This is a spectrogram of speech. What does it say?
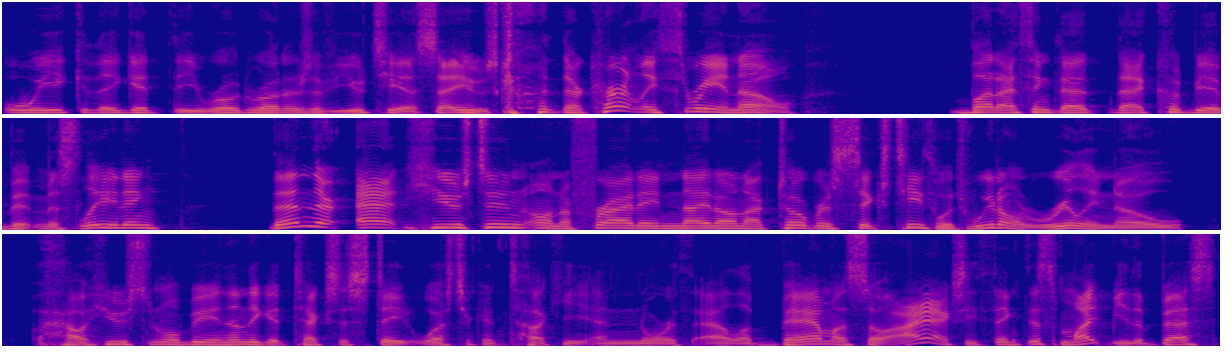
week they get the Roadrunners of UTSA, who's they're currently three and zero, but I think that that could be a bit misleading. Then they're at Houston on a Friday night on October 16th, which we don't really know how Houston will be. And then they get Texas State, Western Kentucky, and North Alabama. So I actually think this might be the best.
